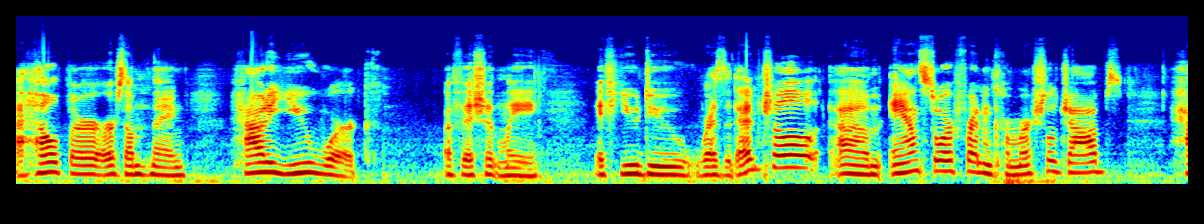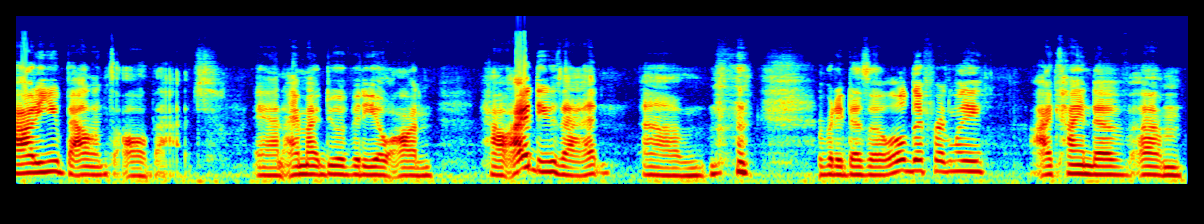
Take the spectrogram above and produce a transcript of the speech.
a helper or something. How do you work efficiently if you do residential um, and storefront and commercial jobs? How do you balance all that? And I might do a video on how I do that um, everybody does it a little differently. I kind of um,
